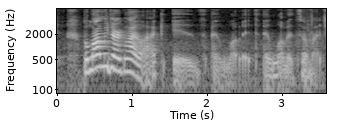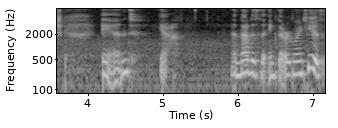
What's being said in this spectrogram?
but Lamy Dark Lilac is. I love it. I love it so much. And yeah. And that is the ink that we're going to use.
